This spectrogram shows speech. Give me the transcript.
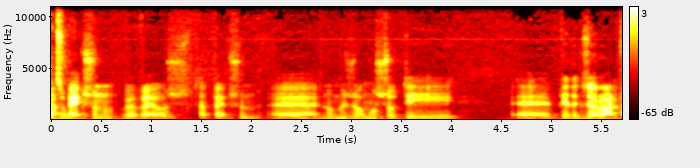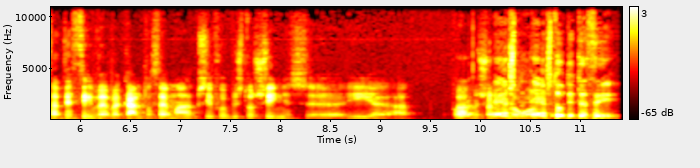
Θα παίξουν βεβαίως, θα παίξουν. νομίζω όμως ότι και δεν ξέρω αν θα τεθεί βέβαια καν το θέμα ψήφου εμπιστοσύνης ή Έστω, έστω ότι τεθεί.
